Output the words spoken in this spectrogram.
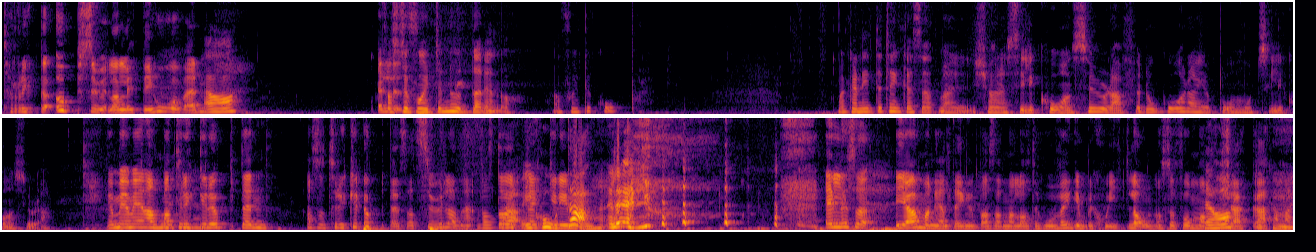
trycka upp sulan lite i hoven. Ja, Eller, fast du får inte nudda den då. Han får inte gå. Man kan inte tänka sig att man kör en silikonsula för då går han ju på mot silikonsula. ja, men jag menar att man trycker upp den Alltså trycker upp den så att sulan är... Fast då Ja, I kotan, eller? Eller så gör man helt enkelt bara så att man låter hovväggen bli skitlång och så får man Ja, försöka man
